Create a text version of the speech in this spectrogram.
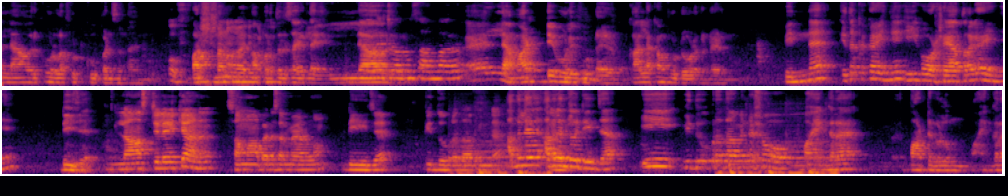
എല്ലാവർക്കും ഉള്ള ഫുഡ് കൂപ്പൺസ് ഉണ്ടായിരുന്നു. ഭക്ഷണം. അപ്പുറത്തൊരു സൈഡിലെ എല്ലാ സാമ്പാറും. എല്ലാം അടിപൊളി ഫുഡായിരുന്നു കല്ലക്കം ഫുഡ് കൊടുക്കണ്ടായിരുന്നു. പിന്നെ ഇതൊക്കെ കഴിഞ്ഞ് ഈ ഘോഷയാത്ര കഴിഞ്ഞ് ഡി ജെ. ലാസ്റ്റിലേക്കാണ് സമാപന സമ്മേളനം ഡി ജെ വിധു പ്രതാപിന്റെ അതിൽ അതിലെന്ത് പറ്റിച്ച ഈ വിധു പ്രതാപിന്റെ ഷോ ഭയങ്കര പാട്ടുകളും ഭയങ്കര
